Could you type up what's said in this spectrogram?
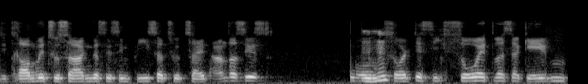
ich traue mir zu sagen, dass es in Pisa zurzeit anders ist und mhm. sollte sich so etwas ergeben,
